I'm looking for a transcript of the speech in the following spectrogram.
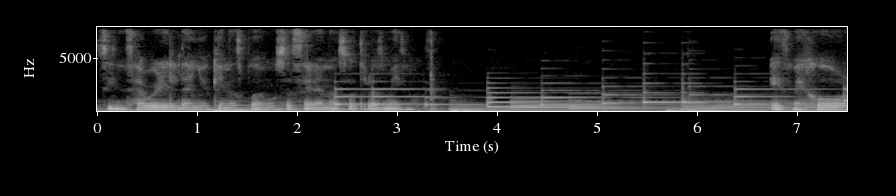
sin saber el daño que nos podemos hacer a nosotros mismos. Es mejor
